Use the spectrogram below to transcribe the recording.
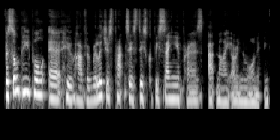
For some people uh, who have a religious practice, this could be saying your prayers at night or in the morning.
